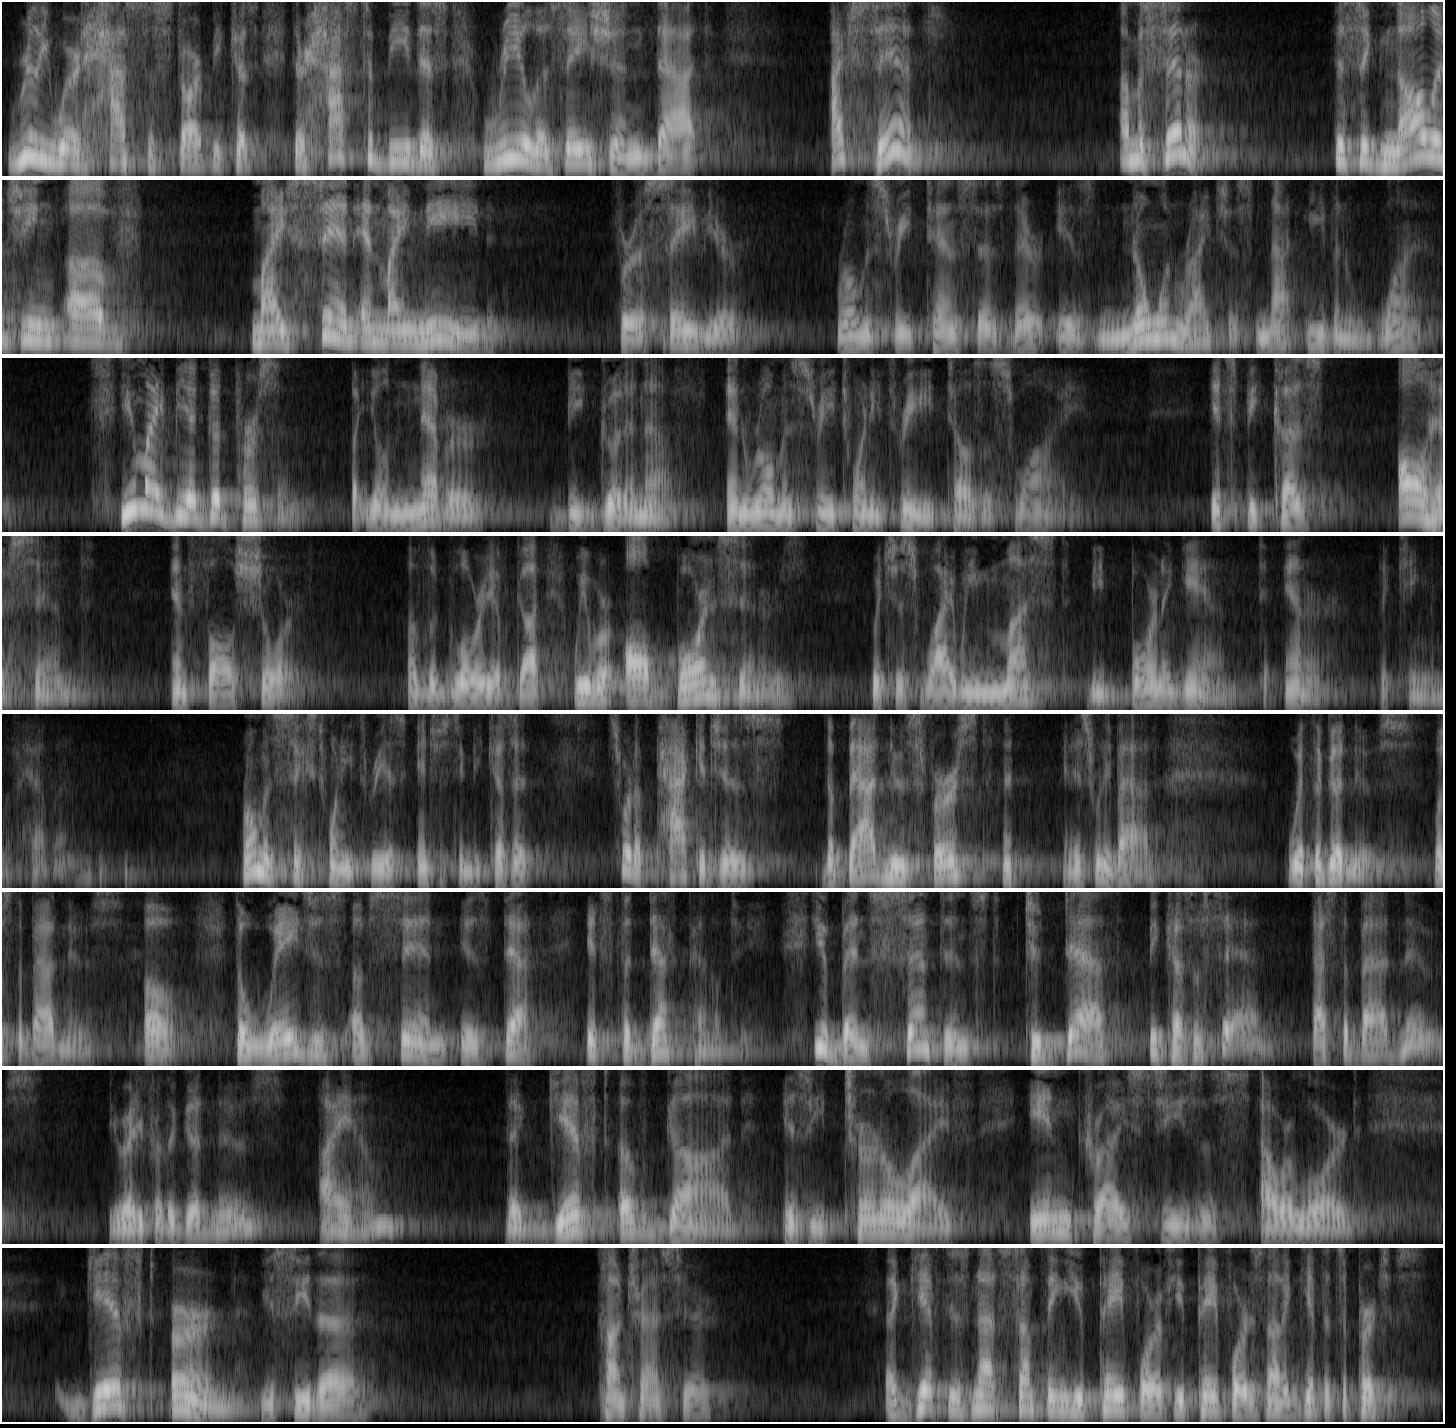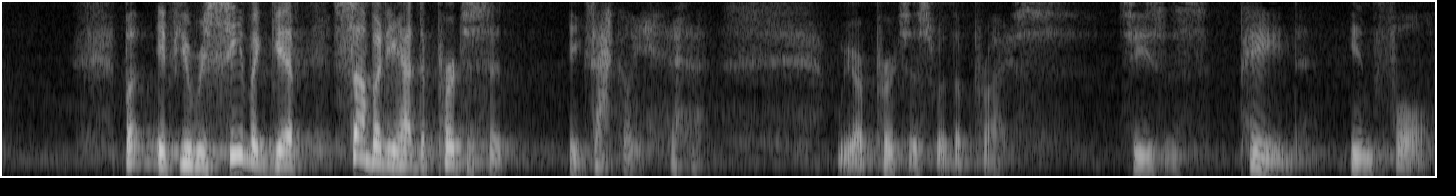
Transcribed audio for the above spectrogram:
really where it has to start because there has to be this realization that I've sinned. I'm a sinner. This acknowledging of my sin and my need for a savior. Romans 3:10 says there is no one righteous, not even one. You might be a good person, but you'll never be good enough. And Romans 3:23 tells us why. It's because all have sinned and fall short of the glory of God. We were all born sinners, which is why we must be born again to enter the kingdom of heaven. Romans 6:23 is interesting because it sort of packages the bad news first, and it's really bad, with the good news. What's the bad news? Oh, the wages of sin is death. It's the death penalty. You've been sentenced to death because of sin. That's the bad news. You ready for the good news? I am. The gift of God is eternal life in Christ Jesus our Lord. Gift earned. You see the contrast here? A gift is not something you pay for. If you pay for it, it's not a gift, it's a purchase. But if you receive a gift, somebody had to purchase it. Exactly. we are purchased with a price. Jesus paid in full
